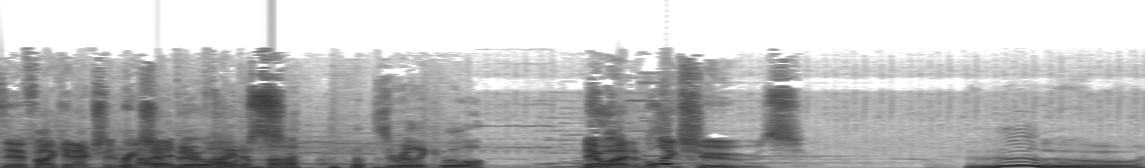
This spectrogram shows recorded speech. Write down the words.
D- if I can actually reach up a there, new of item, course. huh? That was really cool. New item, the light shoes. Ooh.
